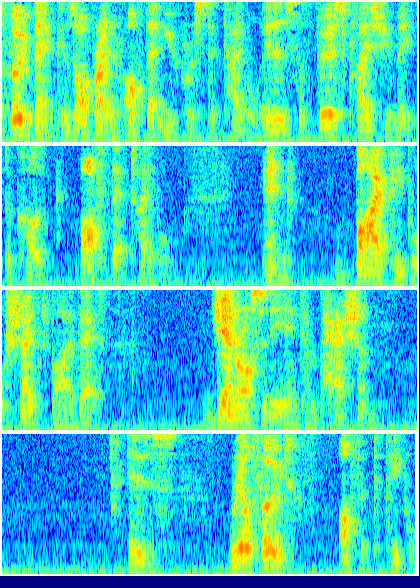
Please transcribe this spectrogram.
food bank is operated off that Eucharistic table. It is the first place you meet because off that table and by people shaped by that generosity and compassion is real food offered to people.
